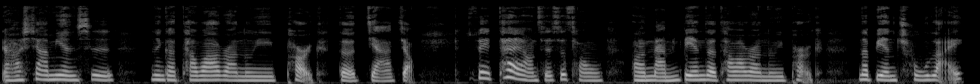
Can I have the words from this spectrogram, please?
然后下面是那个 Tawaranui Park 的夹角，所以太阳其实是从呃南边的 Tawaranui Park 那边出来，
